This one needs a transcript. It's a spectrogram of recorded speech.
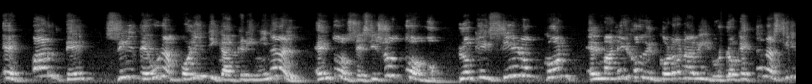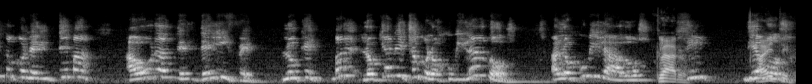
es parte ¿sí? de una política criminal. Entonces, si yo tomo lo que hicieron con el manejo del coronavirus, lo que están haciendo con el tema ahora del IFE, lo que, lo que han hecho con los jubilados, a los jubilados, claro. ¿sí? Digamos,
